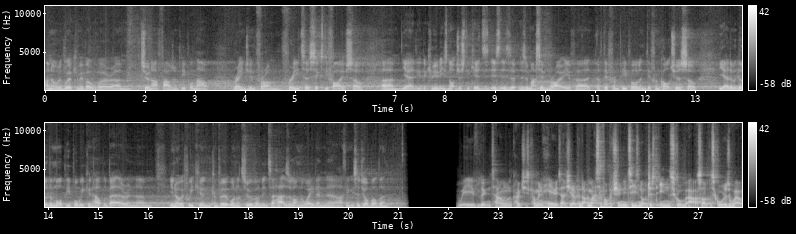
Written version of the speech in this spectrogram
I know we're working with over um, two and a half thousand people now, ranging from three to 65. So um, yeah, the, the community is not just the kids. There's, there's, a, there's a, massive variety of, uh, of different people and different cultures. So, yeah, the, the, the more people we can help, the better. And um, you know, if we can convert one or two of them into hatters along the way, then uh, I think it's a job well done. With Luton Town coaches coming here, it's actually opened up massive opportunities, not just in school, but outside the school as well.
